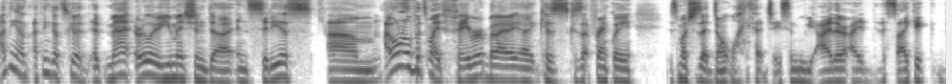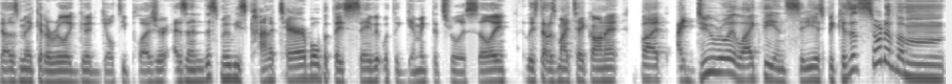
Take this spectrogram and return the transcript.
I think I think that's good. Uh, Matt, earlier you mentioned uh, Insidious. Um, Mhm. I don't know if it's my favorite, but I because because frankly, as much as I don't like that Jason movie either, I the psychic does make it a really good guilty pleasure. As in, this movie's kind of terrible, but they save it with the gimmick that's really silly. At least that was my take on it. But I do really like the Insidious because it's sort of a m-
